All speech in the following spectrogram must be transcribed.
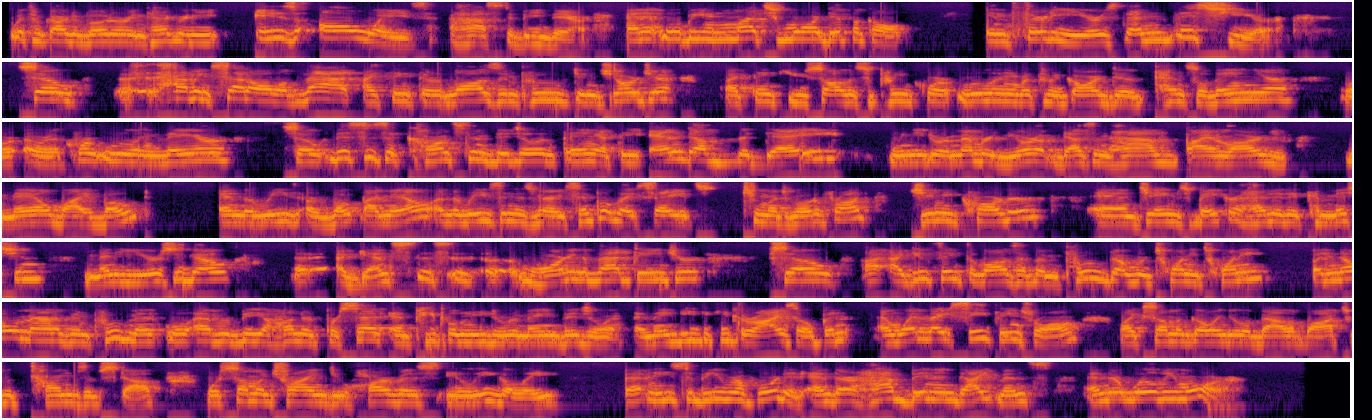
with regard to voter integrity is always has to be there, and it will be much more difficult in 30 years than this year. So, uh, having said all of that, I think their laws improved in Georgia. I think you saw the Supreme Court ruling with regard to Pennsylvania or, or a court ruling there. So this is a constant vigilant thing. At the end of the day, we need to remember Europe doesn't have, by and large, mail by vote and the reason or vote by mail. And the reason is very simple. They say it's too much voter fraud. Jimmy Carter and James Baker headed a commission many years ago against this uh, warning of that danger. So I, I, do think the laws have improved over 2020, but no amount of improvement will ever be 100%, and people need to remain vigilant and they need to keep their eyes open. And when they see things wrong, like someone going to a ballot box with tons of stuff, or someone trying to harvest illegally, that needs to be reported. And there have been indictments, and there will be more.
